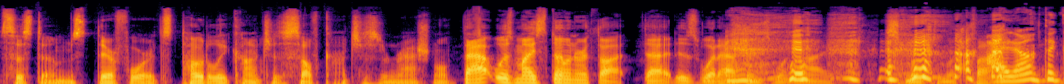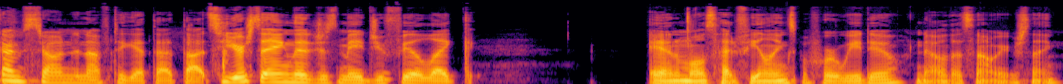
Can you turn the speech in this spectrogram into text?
systems. Therefore, it's totally conscious, self-conscious, and rational. That was my stoner thought. That is what happens when I smoke too much pot. I don't think I'm stoned enough to get that thought. So you're saying that it just made you feel like animals had feelings before we do? No, that's not what you're saying.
